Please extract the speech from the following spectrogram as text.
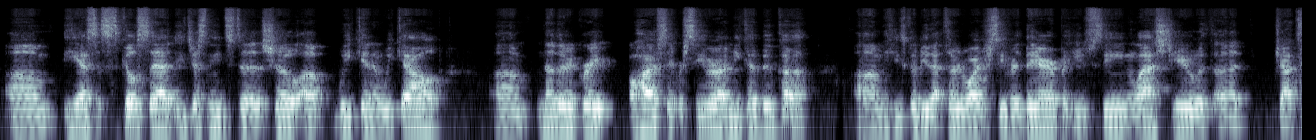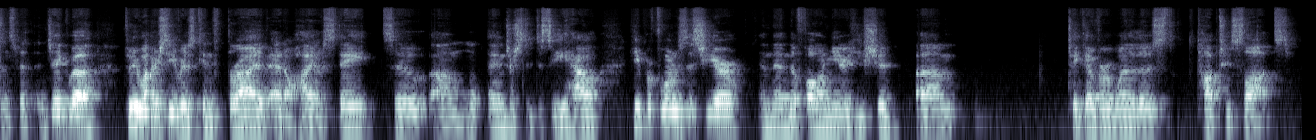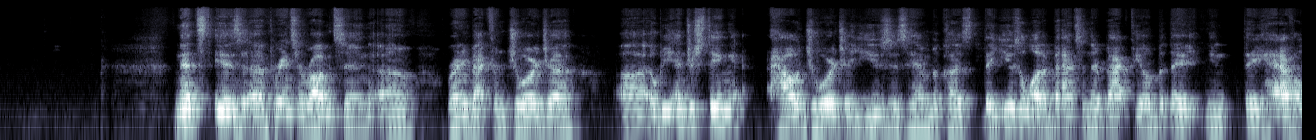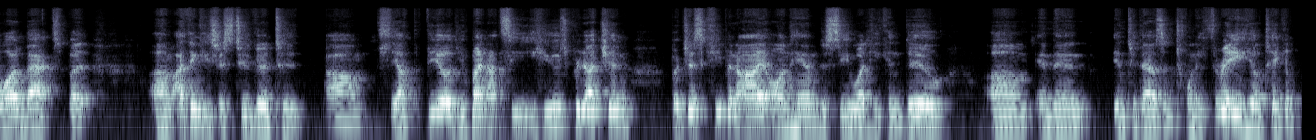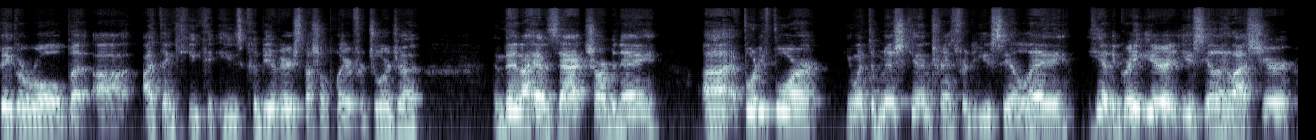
Um, he has a skill set. He just needs to show up week in and week out. Um, another great Ohio State receiver, Emeka Egbuka. Um, he's going to be that third wide receiver there. But you've seen last year with uh, Jaxon Smith-Njigba, three wide receivers can thrive at Ohio State. So um, interested to see how he performs this year. And then the following year, he should um, take over one of those top two slots. Next is uh, Branson Robinson, uh, running back from Georgia. Uh, it'll be interesting how Georgia uses him because they use a lot of bats in their backfield, but they you know, they have a lot of bats. But um, I think he's just too good to um, see out the field. You might not see huge production, but just keep an eye on him to see what he can do. Um, and then in 2023, he'll take a bigger role. But uh, I think he could, he's could be a very special player for Georgia. And then I have Zach Charbonnet uh, at 44. He went to Michigan, transferred to UCLA. He had a great year at UCLA last year.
